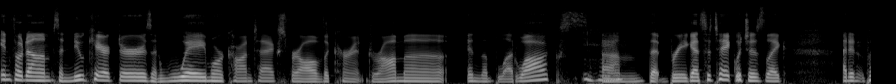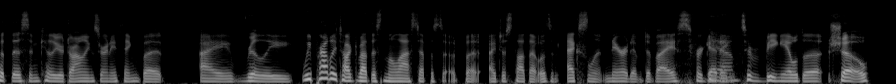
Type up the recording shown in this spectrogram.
info dumps and new characters and way more context for all of the current drama in the blood walks Mhm. um that Bree gets to take which is like I didn't put this in Kill Your Darlings or anything but I really we probably talked about this in the last episode, but I just thought that was an excellent narrative device for getting Yeah. to being able to show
